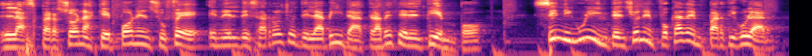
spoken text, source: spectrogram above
Las personas que ponen su fe en el desarrollo de la vida a través del tiempo, sin ninguna intención enfocada en particular,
